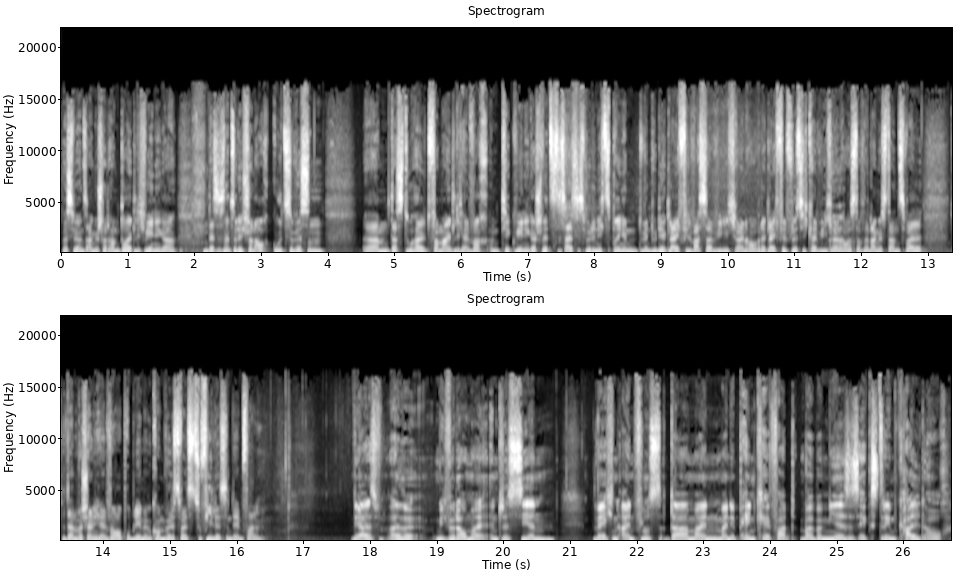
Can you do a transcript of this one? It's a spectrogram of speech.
was wir uns angeschaut haben, deutlich weniger. Und das ist natürlich schon auch gut zu wissen, ähm, dass du halt vermeintlich einfach einen Tick weniger schwitzt. Das heißt, es würde nichts bringen, wenn du dir gleich viel Wasser wie ich reinhaust oder gleich viel Flüssigkeit wie ich ja. reinhaust auf eine lange Distanz, weil du dann wahrscheinlich einfach auch Probleme bekommen würdest, weil es zu viel ist in dem Fall. Ja, das, also mich würde auch mal interessieren, welchen Einfluss da mein, meine Pain Cave hat, weil bei mir ist es extrem kalt auch.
